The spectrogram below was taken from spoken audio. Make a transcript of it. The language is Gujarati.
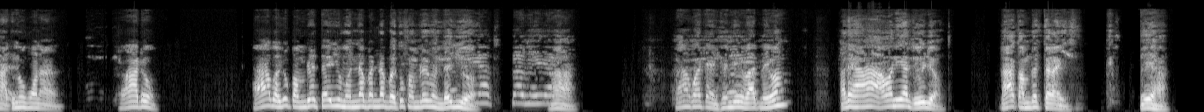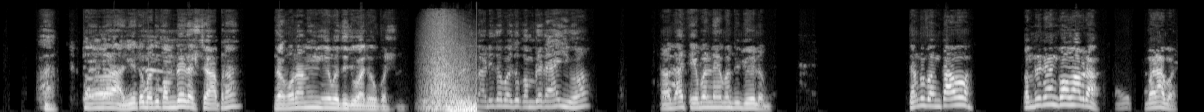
હાથનો ફોન આવ્યો હા હાટુ હા, બધું કમ્પ્લીટ થઈ ગયું. મંડપ બંડપ બધું કમ્પ્લીટ બંધાઈ ગયું હા. હા, કોઈ ટેન્શન જેવી વાત નહીં હો. અરે હા આવવાની યાર, જોઈ લો હા કમ્પ્લીટ કરાવીશ. એ હા. હા. તો આજે તો બધું કમ્પ્લીટ જ છે આપણે. રહોરાનું એ બધું જોવા જવું પડશે. ગાડી તો બધું કમ્પ્લીટ આવી ગયું હા. ટેબલ ને બધું જોઈ લઉં. તમે બંકાવો કમ્પ્લીટ કોમ આપડા? બરાબર.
